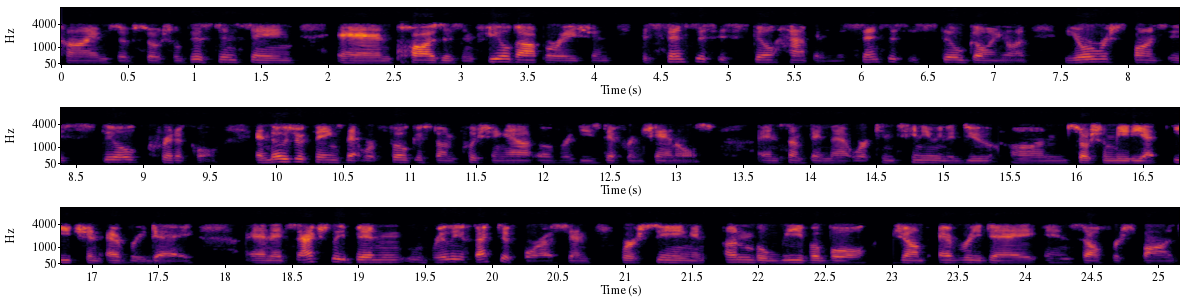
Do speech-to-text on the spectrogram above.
times of social distancing and pauses in field operation, the census is still happening. The census is still going on. Your response is still critical. And those are things that we're focused on pushing out over these different channels and something that we're continuing to do on social media each and every day. And it's actually been really effective for us. And we're seeing an unbelievable jump every day in self response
